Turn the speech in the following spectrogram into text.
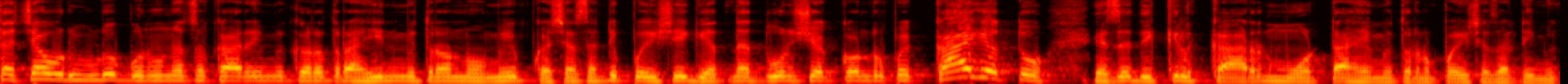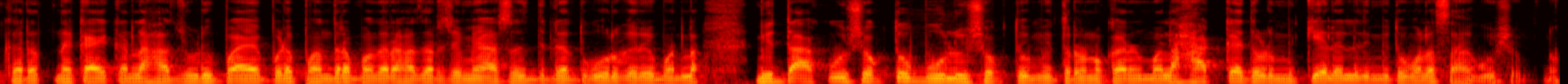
त्याच्यावर व्हिडिओ बनवण्याचं कार्य मी करत राहीन. मित्रांनो मी कशासाठी पैसे घेत नाही? दोनशे एकावन्न रुपये काय घेतो? याचं देखील कारण मोठं आहे मित्रांनो पैशासाठी मी करत नाही. काय करणार? हाजोडी पाया पडे पंधरा पंधरा हजारच्या मी असंच दिल्यात गोरगरीबांना मी दाखवू शकतो बोलू शकतो मित्रांनो कारण मला हक्क आहे तेवढं मी केलेलं मी तुम्हाला सांगू शकतो.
